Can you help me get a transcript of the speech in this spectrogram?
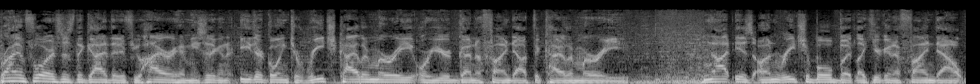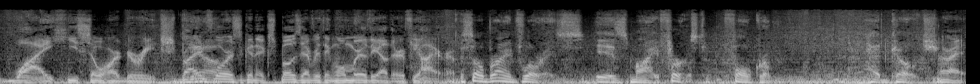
Brian Flores is the guy that if you hire him, he's either going to, either going to reach Kyler Murray or you're going to find out that Kyler Murray not is unreachable, but like you're going to find out why he's so hard to reach. Brian Yeah. Flores is going to expose everything one way or the other if you hire him. So Brian Flores is my first Fulcrum head coach. All right.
